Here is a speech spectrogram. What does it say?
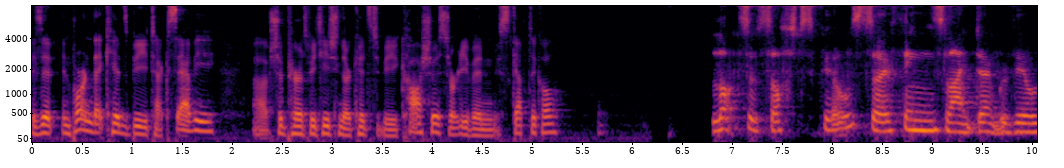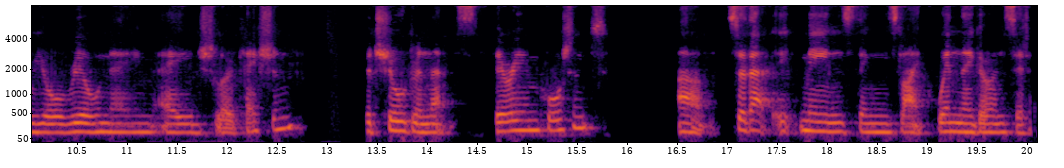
Is it important that kids be tech savvy? Uh, should parents be teaching their kids to be cautious or even skeptical? Lots of soft skills. So things like don't reveal your real name, age, location. For children, that's very important. Uh, so that it means things like when they go and set up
